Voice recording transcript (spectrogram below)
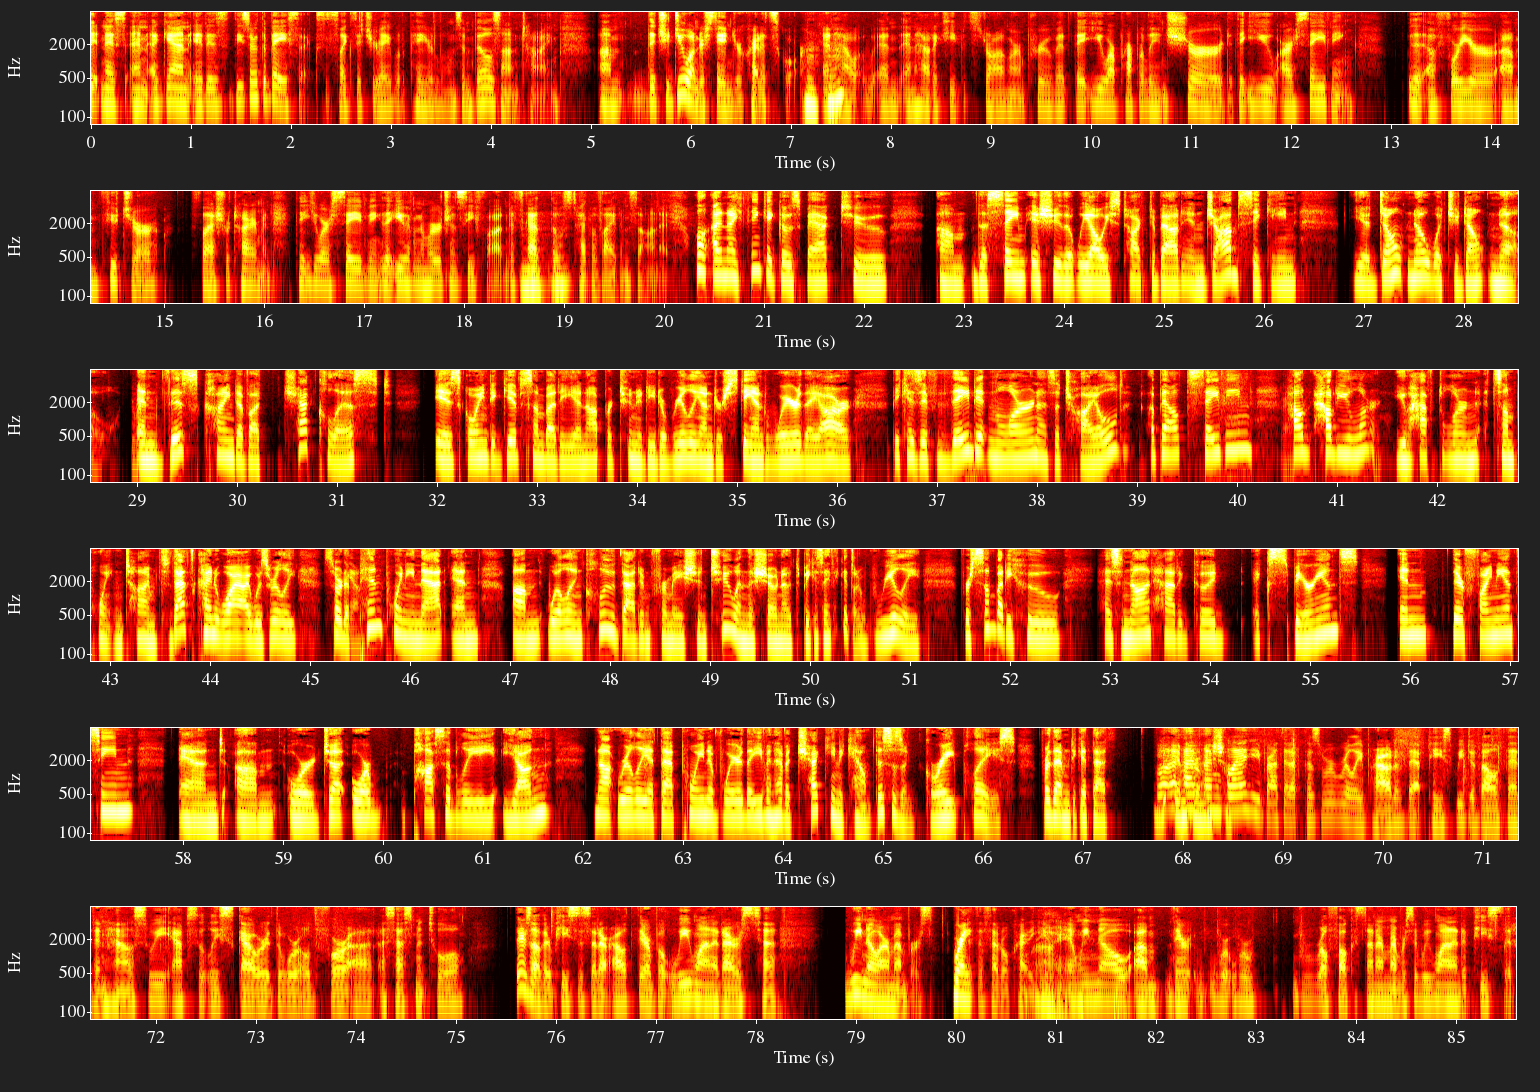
fitness. And again, it is these are the basics. It's like that you're able to pay your loans and bills on time, um, that you do understand your credit score mm-hmm. and how and, and how to keep it strong or improve it, that you are properly insured, that you are saving uh, for your um, future slash retirement that you are saving that you have an emergency fund it's got mm-hmm. those type of items on it well and i think it goes back to um, the same issue that we always talked about in job seeking you don't know what you don't know right. and this kind of a checklist is going to give somebody an opportunity to really understand where they are. Because if they didn't learn as a child about saving, how, how do you learn? You have to learn at some point in time. So that's kind of why I was really sort of yeah. pinpointing that. And um, we'll include that information too in the show notes because I think it's a really, for somebody who has not had a good experience in their financing and um, or ju- or possibly young not really at that point of where they even have a checking account, this is a great place for them to get that Well, I, I'm glad you brought that up because we're really proud of that piece. We developed that in house. We absolutely scoured the world for an assessment tool. There's other pieces that are out there, but we wanted ours to. We know our members, Right. at the Federal Credit Right. Union, and we know um, they're we're, we're, we're real focused on our members, and we wanted a piece that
